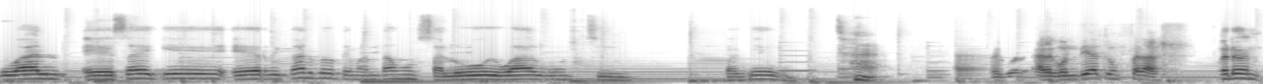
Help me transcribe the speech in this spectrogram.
Igual, eh, ¿sabes qué, eh, Ricardo? Te mandamos un saludo igual, ¿Para qué? Algún día triunfarás. Fueron,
